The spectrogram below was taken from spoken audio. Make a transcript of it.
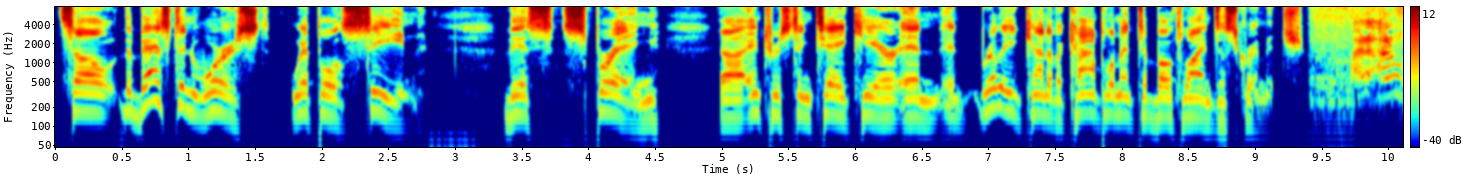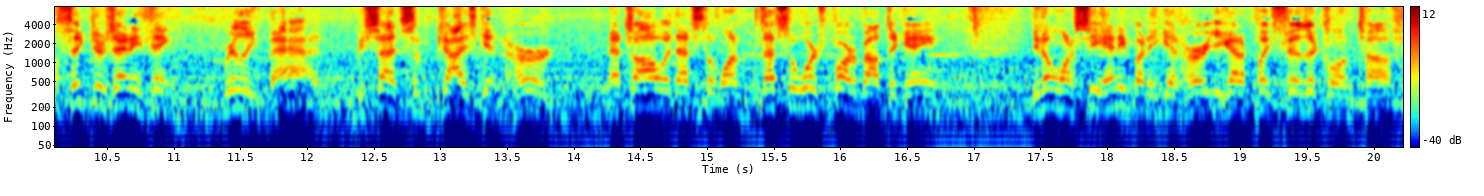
So the best and worst Whipple's seen this spring uh, interesting take here, and, and, really kind of a compliment to both lines of scrimmage. I, I, don't think there's anything really bad besides some guys getting hurt. That's all. That's the one. That's the worst part about the game. You don't want to see anybody get hurt. You got to play physical and tough.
